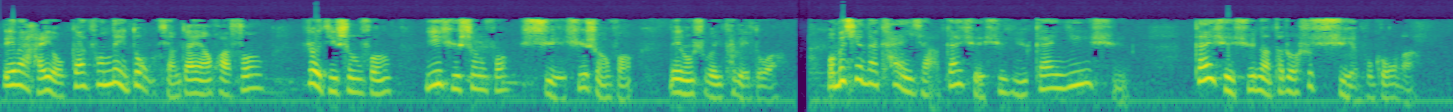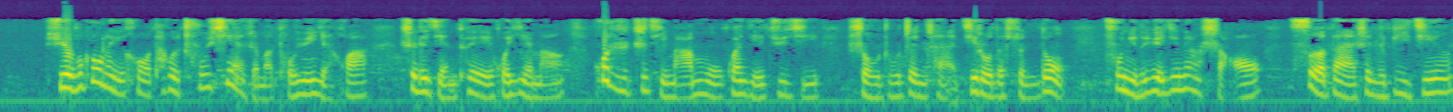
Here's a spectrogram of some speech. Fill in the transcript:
另外还有肝风内动，像肝阳化风、热极生风、阴虚生风、血虚生风，内容是不是也特别多？我们现在看一下肝血虚与肝阴虚。肝血虚呢，它主要是血不够了，血不够了以后，它会出现什么？头晕眼花、视力减退或夜盲，或者是肢体麻木、关节拘急、手足震颤、肌肉的损动。妇女的月经量少，色淡甚至闭经，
